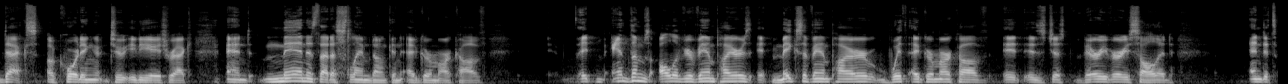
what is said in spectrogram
decks according to EDHREC, and man is that a slam dunk in Edgar Markov it anthems all of your vampires. It makes a vampire with Edgar Markov. It is just very, very solid. And it's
